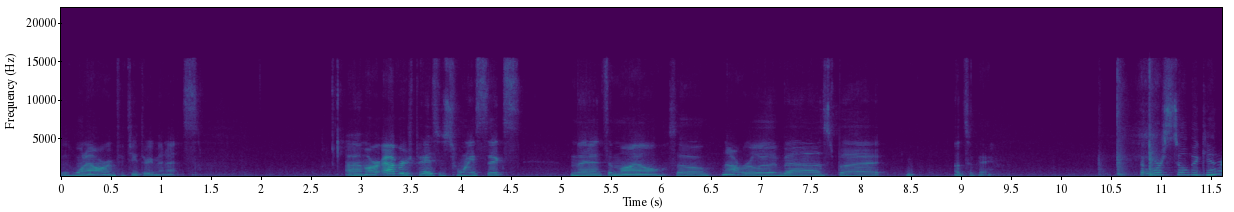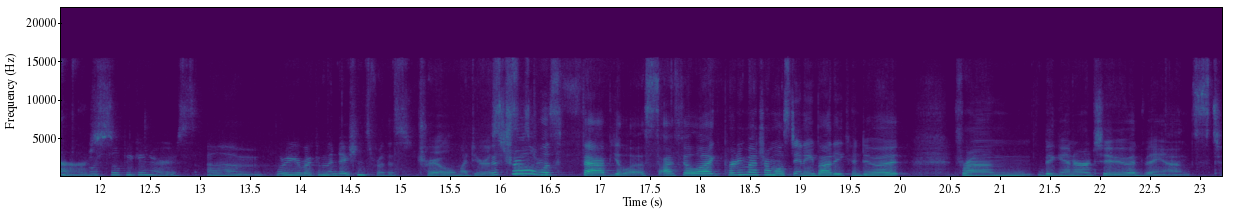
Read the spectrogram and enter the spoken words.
It was one hour and 53 minutes. Um, our average pace was 26 minutes a mile, so not really the best, but that's okay. But we're still beginners. We're still beginners. Um, what are your recommendations for this trail, my dearest? This trail sister? was fabulous. I feel like pretty much almost anybody can do it from beginner to advanced.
